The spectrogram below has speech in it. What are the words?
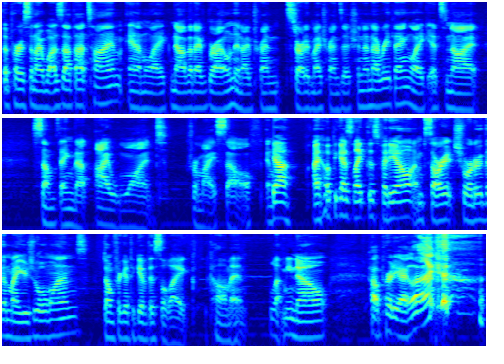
the person I was at that time. And like now that I've grown and I've tran- started my transition and everything, like it's not something that I want for myself. And yeah, I hope you guys like this video. I'm sorry it's shorter than my usual ones. Don't forget to give this a like, comment, let me know how pretty I look.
